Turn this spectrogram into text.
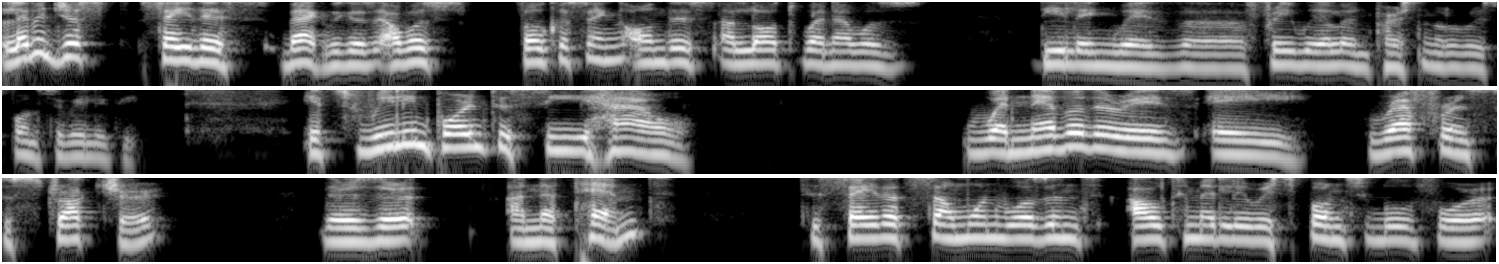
let me just say this back because I was focusing on this a lot when I was dealing with uh, free will and personal responsibility. It's really important to see how, whenever there is a reference to structure, there's a, an attempt to say that someone wasn't ultimately responsible for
